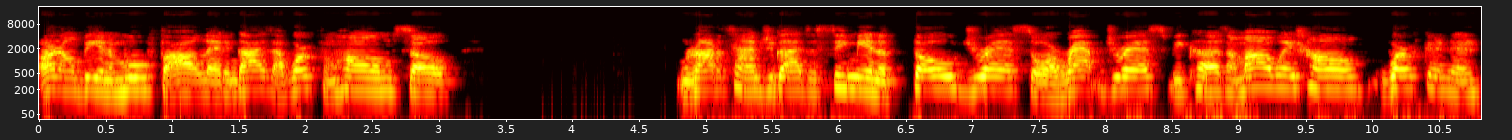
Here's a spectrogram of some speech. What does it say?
I don't be in the mood for all that. And guys, I work from home, so a lot of times you guys will see me in a throw dress or a wrap dress because I'm always home working and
